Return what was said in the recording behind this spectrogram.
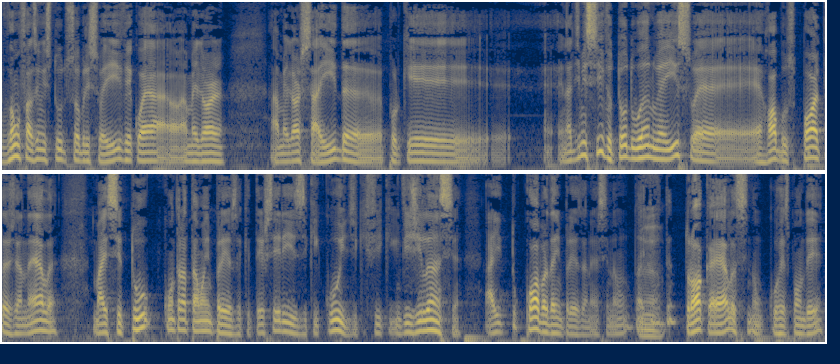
vamos fazer um estudo sobre isso aí, ver qual é a, a melhor a melhor saída, porque é inadmissível, todo ano é isso, é, é roubos portas, janela, mas se tu contratar uma empresa que terceirize, que cuide, que fique em vigilância, aí tu cobra da empresa, né? Senão, aí é. tu troca ela, se não corresponder.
